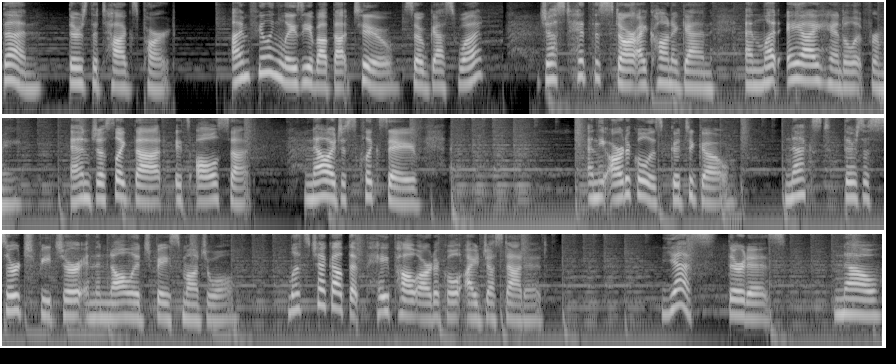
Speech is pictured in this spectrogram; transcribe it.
Then, there's the tags part. I'm feeling lazy about that too, so guess what? Just hit the star icon again and let AI handle it for me. And just like that, it's all set. Now I just click save and the article is good to go. Next, there's a search feature in the knowledge base module. Let's check out that PayPal article I just added. Yes, there it is. Now,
